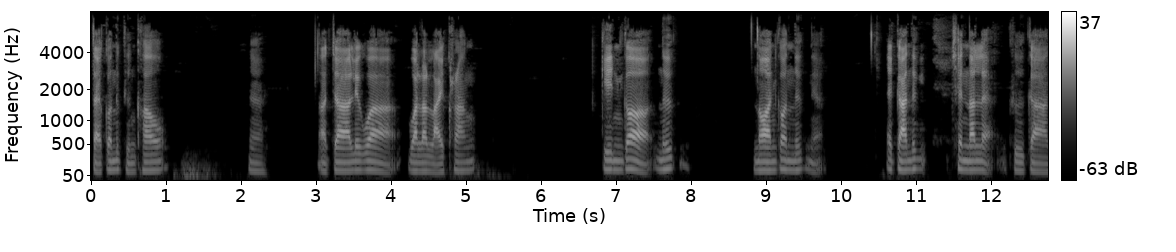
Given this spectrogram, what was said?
แต่ก็นึกถึงเขานะอาจจะเรียกว่าวันละหลายครั้ง กินก็นึก นอนก็นึกเนี่ย ไอการนึกเช่นนั้นแหละ คือการ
